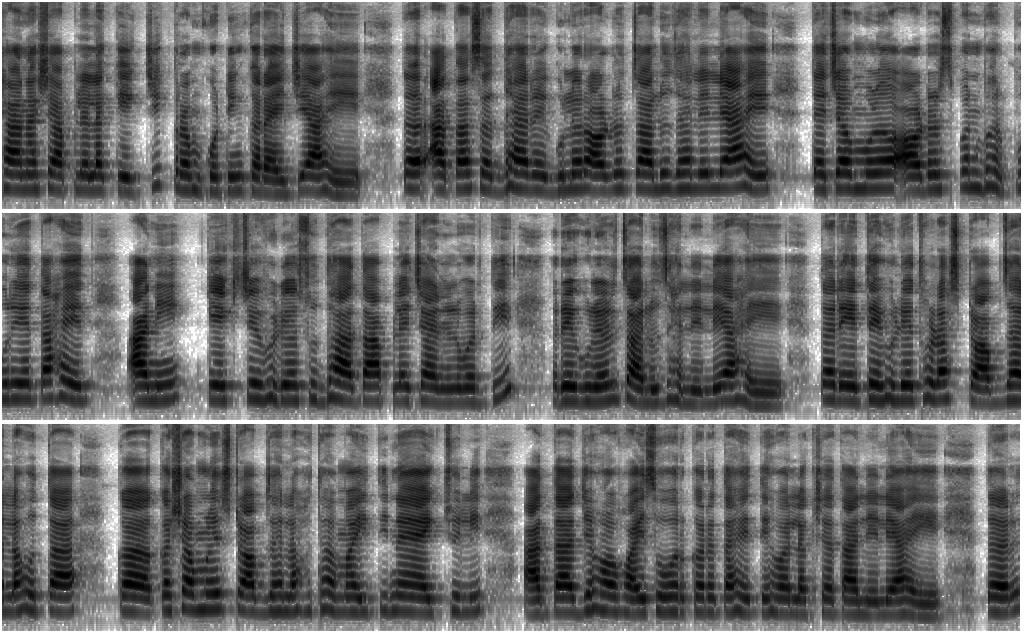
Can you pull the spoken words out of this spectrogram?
छान अशा आपल्याला केकची क्रम कोटिंग करायची आहे. तर आता सध्या रेग्युलर ऑर्डर चालू झालेले आहे. त्याच्यामुळं ऑर्डर्स पण भरपूर येत आहेत आणि केकचे व्हिडिओसुद्धा आता आपल्या चॅनलवरती रेग्युलर चालू झालेले आहे. तर येथे व्हिडिओ थोडा स्टॉप झाला होता. क कशामुळे स्टॉप झाला होता माहिती नाही ॲक्च्युली आता जेव्हा व्हॉईस ओव्हर करत आहे तेव्हा लक्षात आलेले आहे. तर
